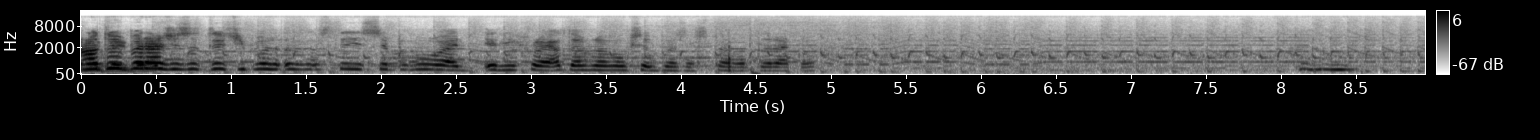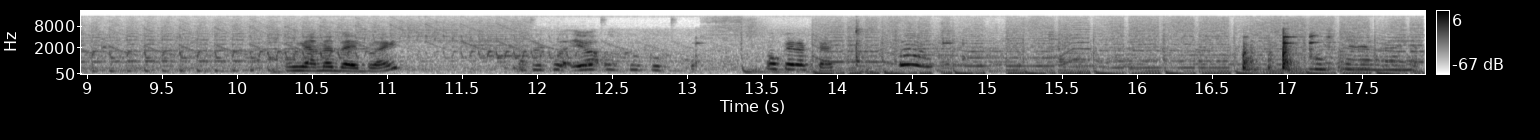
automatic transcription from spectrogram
ano, to vypadá, že se točí po, stejně se pomalu rychle a tam vlevo už se úplně zastavil, teda jako. Uděláme Beyblade? Takhle, jo, kuku. OK, tak teď. Můžete nevyhrát,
